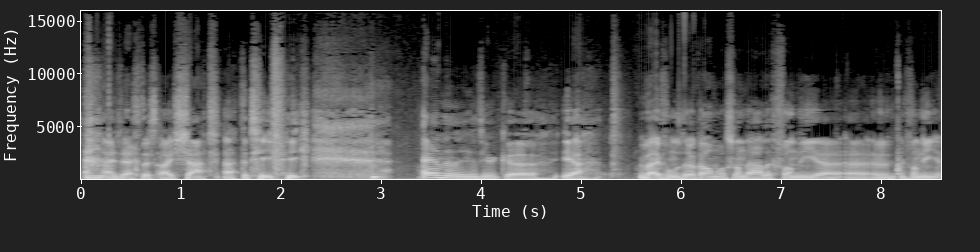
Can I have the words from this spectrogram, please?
hij, zegt dus, I shot at the TV. En dat is natuurlijk, uh, ja... Wij vonden het ook allemaal schandalig van die, van die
